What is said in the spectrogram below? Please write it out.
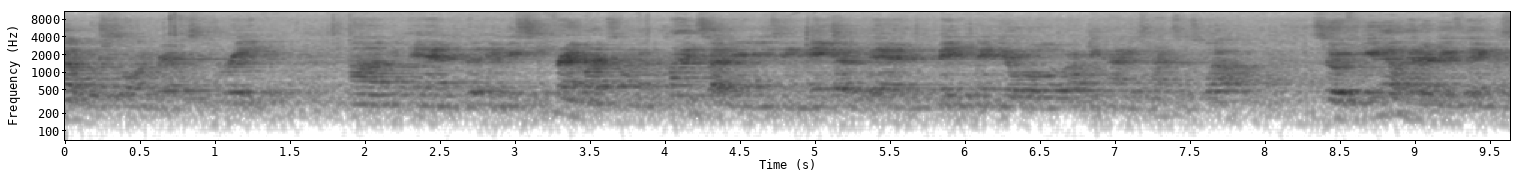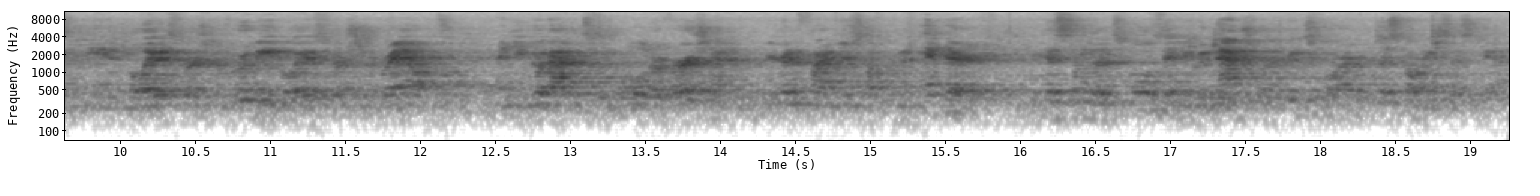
GitHub, which is on Rails 3. Um, and the MVC frameworks on the client side you're using may have been maybe, maybe a little behind the times as well. So if you know how to do things in the latest version of Ruby, the latest version of Rails, and you go back to an older version, you're going to find yourself kind of hindered because some of the tools that you would naturally reach for just don't exist yet.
